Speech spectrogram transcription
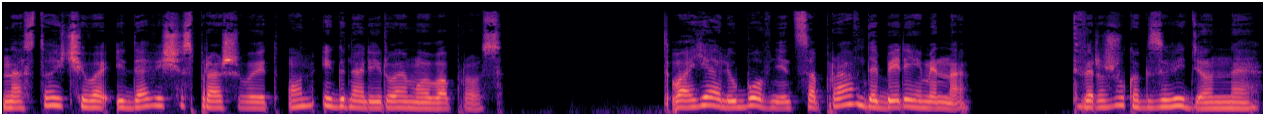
Настойчиво и давяще спрашивает он, игнорируя мой вопрос. «Твоя любовница правда беременна?» Твержу, как заведенная.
